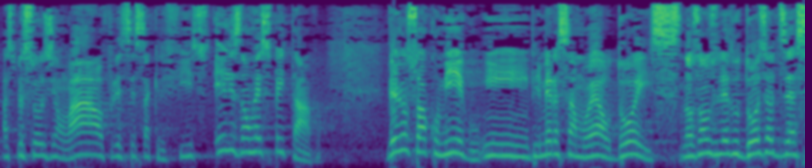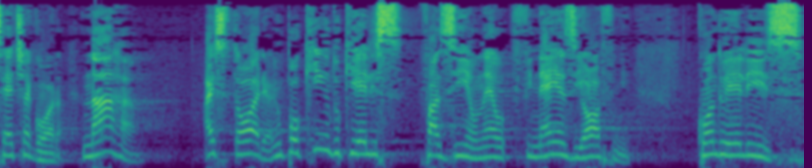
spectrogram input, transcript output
as pessoas iam lá oferecer sacrifícios. Eles não respeitavam. Vejam só comigo, em 1 Samuel 2, nós vamos ler do 12 ao 17 agora. Narra a história, um pouquinho do que eles faziam, né? Finéias e Ofne quando eles,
